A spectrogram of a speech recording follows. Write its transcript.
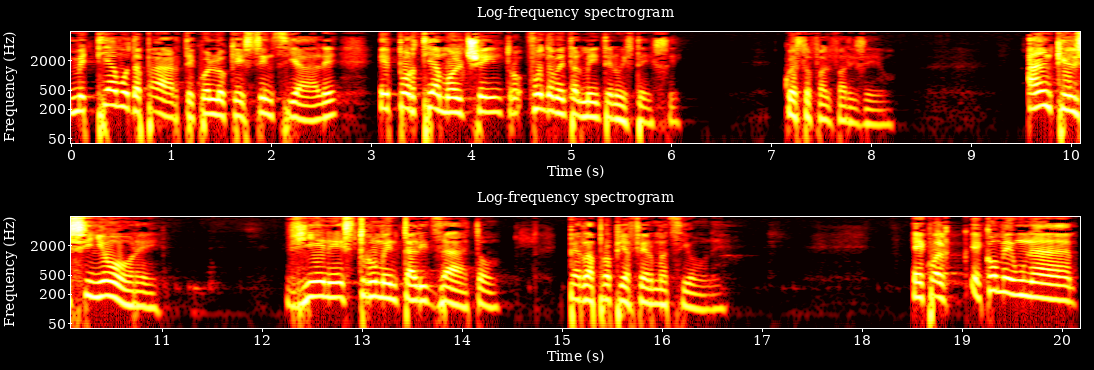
mettiamo da parte quello che è essenziale e portiamo al centro fondamentalmente noi stessi. Questo fa il fariseo. Anche il Signore viene strumentalizzato per la propria affermazione. È, qual- è come una,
